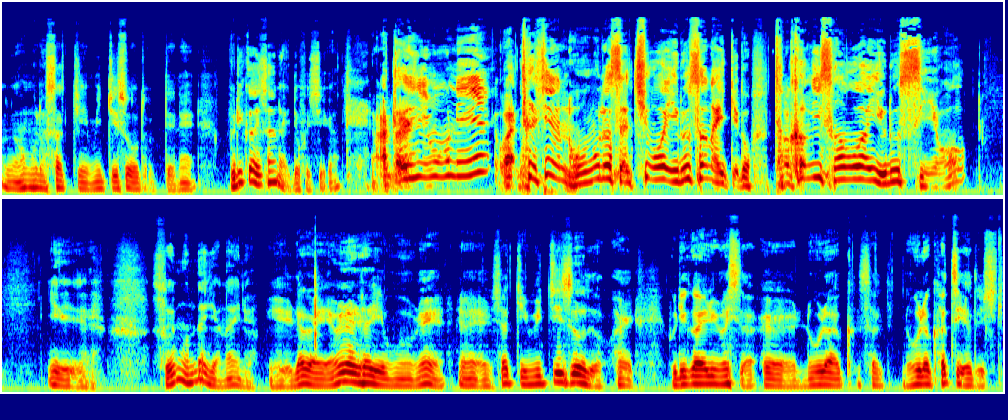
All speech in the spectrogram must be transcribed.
野村さっき道騒動ってね、ぶり返さないでほしいよ。私もね、私は野村幸男は許さないけど、高木さんは許すよ。いやいや、そういう問題じゃないのよ。いやだからやめなさいよ、もうね。えー、さっき道騒動、はい、振り返りました。えー、野村さ、野村克也でした。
